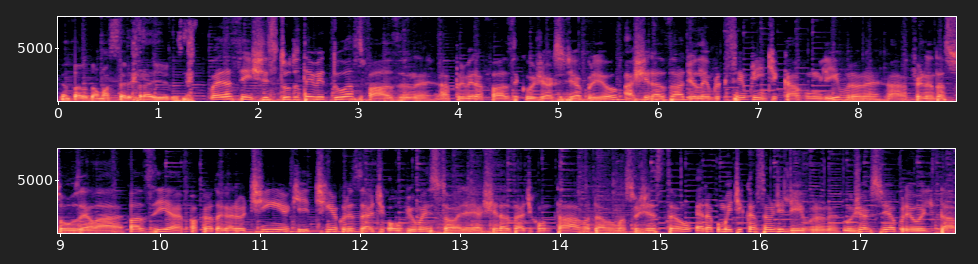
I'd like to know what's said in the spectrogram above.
tentaram dar uma série pra eles, né? Mas assim, X-Tudo teve duas fases, né? A primeira fase com o Gerson de Abreu. A Shirazade, eu lembro que sempre indicava um livro, né? A Fernanda Souza, ela fazia papel da garotinha que tinha curiosidade de ouvir uma história. E a Shirazade contava, dava uma sugestão. Era uma indicação de livro, né? O Gerson de Abreu, ele dava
